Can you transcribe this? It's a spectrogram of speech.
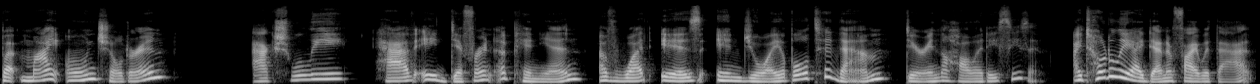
But my own children actually have a different opinion of what is enjoyable to them during the holiday season. I totally identify with that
